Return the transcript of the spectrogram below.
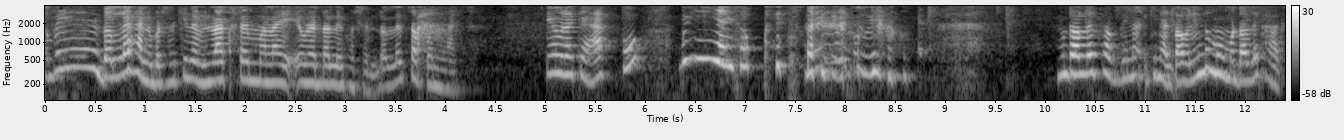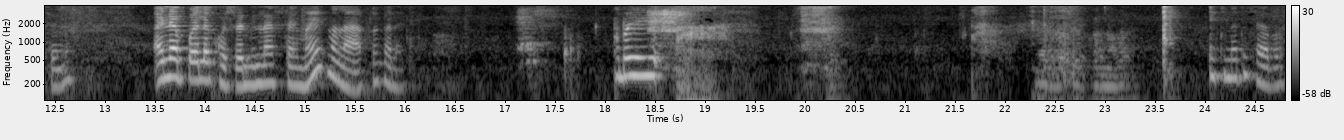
अबे डल्लै खानुपर्छ किनभने लास्ट टाइम मलाई एउटा डल्ले खोर्सानी डल्लै चप्पन लाग्छ एउटा के हाफ पो सबै म डल्लै सक्दिनँ। किनभने तपाईँले नि त मोमो डल्लै खाएको छैन। होइन पहिला खोर्सानी लास्ट टाइम है? मलाई हाफै गराएको थियो। अब यति मात्रै छ अब।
